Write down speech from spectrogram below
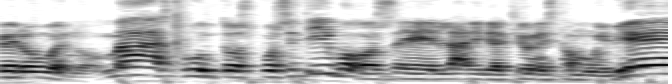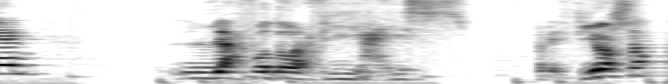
Pero bueno, más puntos positivos. Eh, la dirección está muy bien, la fotografía es preciosa,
